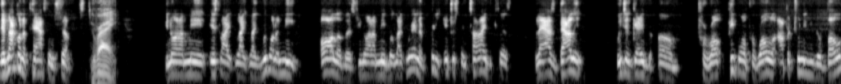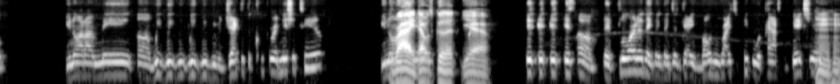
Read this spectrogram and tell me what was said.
they're not going to pass themselves. right? You know what I mean? It's like like like we're gonna need all of us. You know what I mean? But like we're in a pretty interesting time because last ballot we just gave um parole people on parole an opportunity to vote. You know what I mean? Um, we, we we we we rejected the Cooper Initiative. You know, Right. That was good. Yeah. it, it, it, it's um in Florida they, they, they just gave voting rights to people with past conviction. hmm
